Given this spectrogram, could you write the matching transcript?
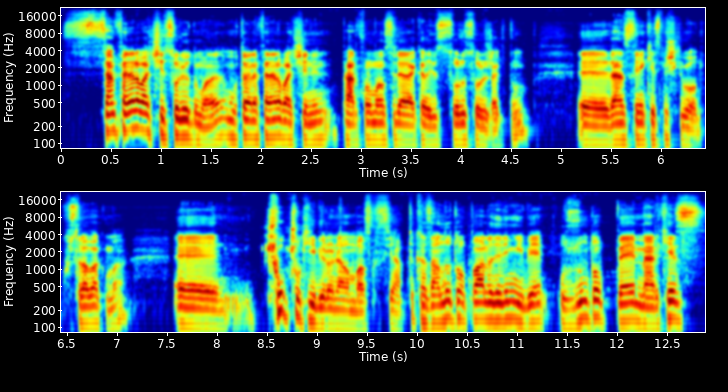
sen Fenerbahçe'yi soruyordun bana. Muhtemelen Fenerbahçe'nin performansıyla alakalı bir soru soracaktım. Ee, ben seni kesmiş gibi oldu. Kusura bakma. Ee, çok çok iyi bir ön baskısı yaptı. Kazandığı toplarla dediğim gibi uzun top ve merkez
